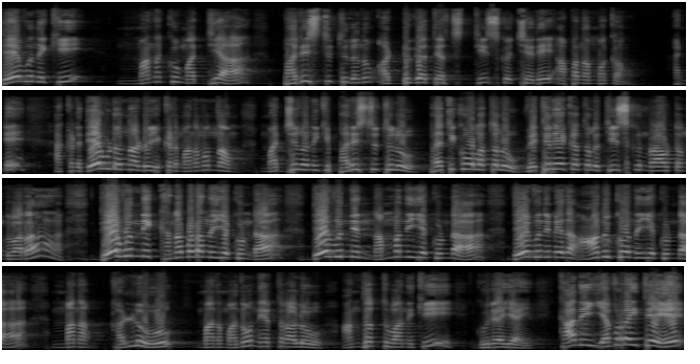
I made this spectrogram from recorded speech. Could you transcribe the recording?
దేవునికి మనకు మధ్య పరిస్థితులను అడ్డుగా తీసుకొచ్చేది అపనమ్మకం. అంటే అక్కడ దేవుడు ఉన్నాడు ఇక్కడ మనమున్నాం. మధ్యలోనికి పరిస్థితులు ప్రతికూలతలు వ్యతిరేకతలు తీసుకుని రావటం ద్వారా దేవుణ్ణి కనబడనియ్యకుండా దేవుణ్ణి నమ్మనియ్యకుండా దేవుని మీద ఆనుకోనియ్యకుండా మన కళ్ళు మన మనోనేత్రాలు అంధత్వానికి గురయ్యాయి. కానీ ఎవరైతే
